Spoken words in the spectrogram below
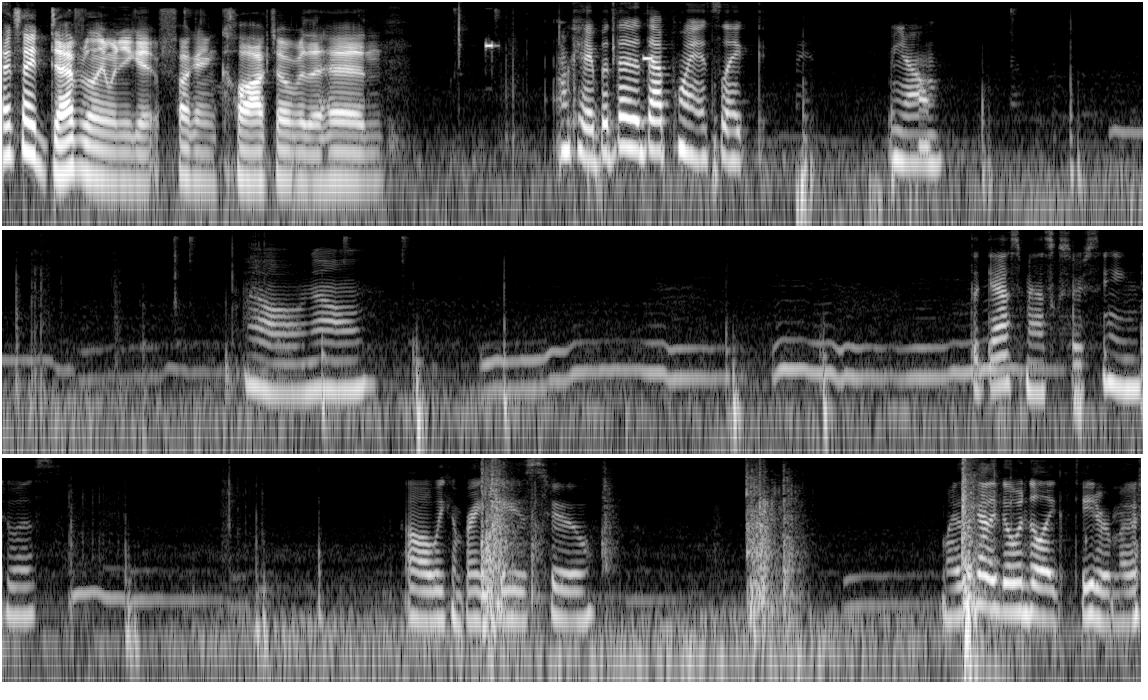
I'd say definitely when you get fucking clocked over the head. Okay, but then at that point, it's like, you know. Oh, no. The gas masks are singing to us. Oh, we can break these too. Why does it gotta go into like theater mode?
